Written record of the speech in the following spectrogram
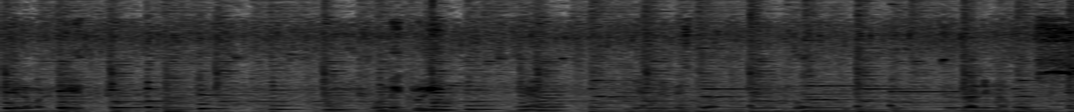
dyan na maliit. Kulay green. Yan. Yan yung isda. Yan po sa lalim ng hose.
